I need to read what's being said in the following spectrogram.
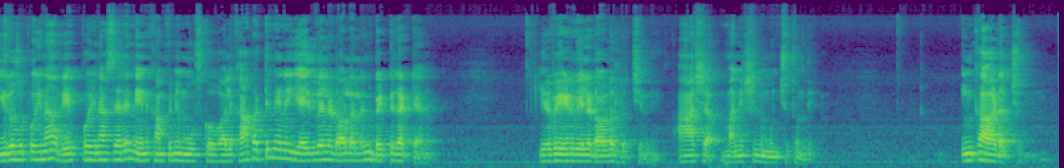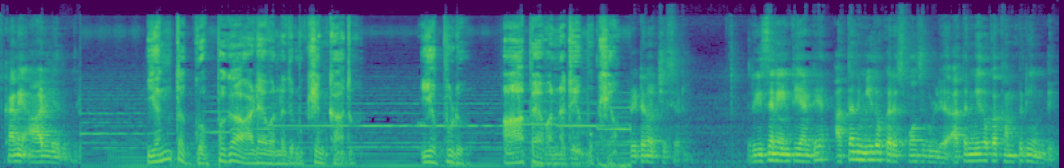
ఈరోజు పోయినా రేపు పోయినా సరే నేను కంపెనీ మూసుకోవాలి కాబట్టి నేను ఈ ఐదు వేల డాలర్లని బెట్టు కట్టాను. ఇరవై ఏడు వేల డాలర్లు వచ్చింది ఆశ మనిషిని ముంచుతుంది. ఇంకా ఆడొచ్చు కానీ ఆడలేదు. ఎంత గొప్పగా ఆడావన్నది ముఖ్యం కాదు. ఎప్పుడు ఆపావన్నదే ముఖ్యం. రిటర్న్ వచ్చేసాడు. రీజన్ ఏంటి అంటే అతని మీద ఒక రెస్పాన్సిబిలిటీ అతని మీద ఒక కంపెనీ ఉంది.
